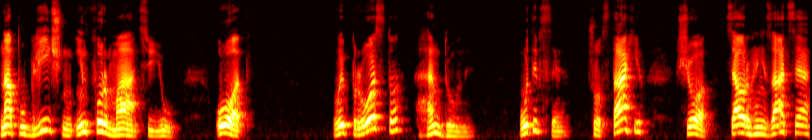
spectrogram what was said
на публічну інформацію. От. Ви просто гандони. От і все. Що Стахів, що ця організація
